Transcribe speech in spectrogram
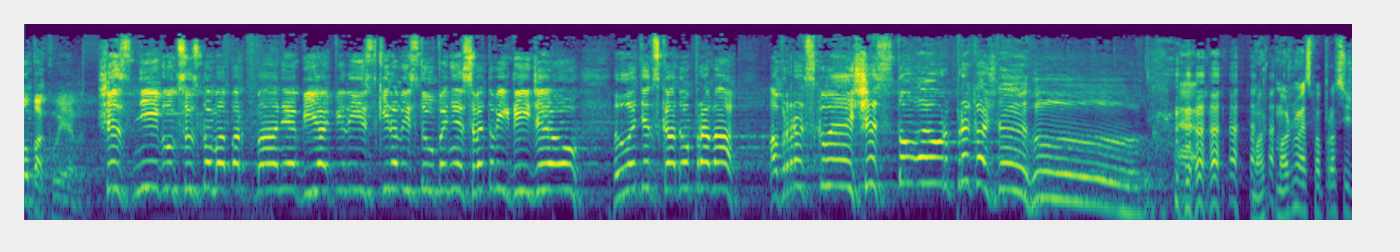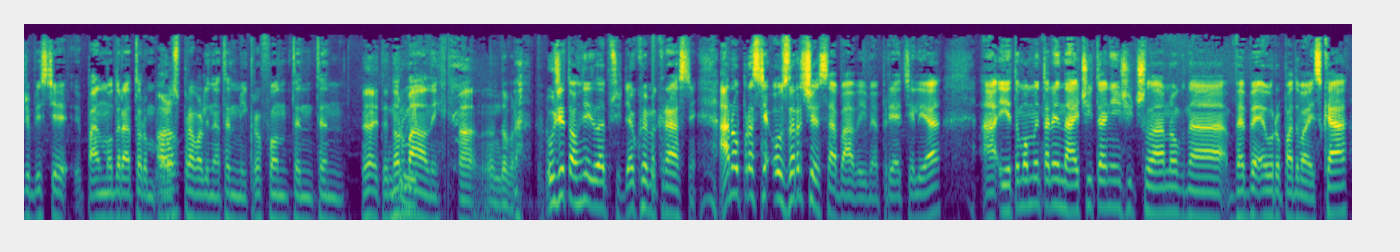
Opakujem. 6 dní v luxusnom apartmáne, VIP lístky na vystúpenie svetových DJov, letecká doprava a vrskové 600 eur pre každého. Môž- Môžeme vás poprosiť, že by ste, pán moderátor, rozprávali na ten mikrofón, ten, ten Aj ten normálny. druhý. Á, dobre. Už je to hneď lepšie, ďakujeme krásne. Áno, presne o zrče sa bavíme, priatelia. A je to momentálne najčítanejší článok na webe Europa 2.sk.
